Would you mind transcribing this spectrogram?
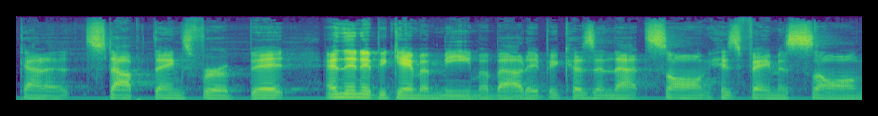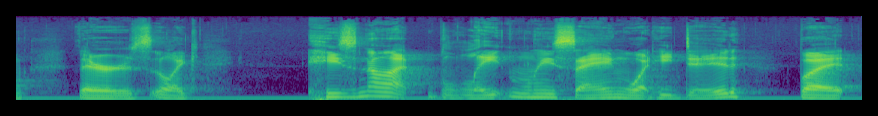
kind of stopped things for a bit, and then it became a meme about it because in that song, his famous song, there's like he's not blatantly saying what he did, but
